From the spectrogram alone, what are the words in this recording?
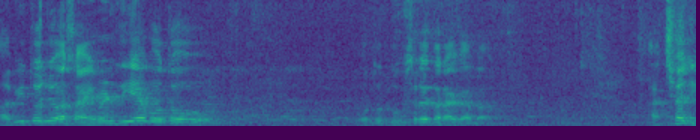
अभी तो जो असाइनमेंट दिया है, वो तो वो तो दूसरे तरह का था। अच्छा जी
